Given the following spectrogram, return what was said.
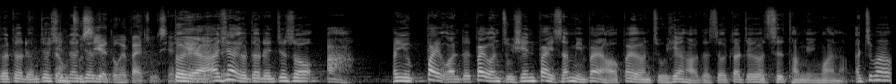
有的人就现在就除夕夜都会拜祖先。对啊，啊，现在有的人就说啊，哎呦，拜完的拜完祖先，拜神明拜好，拜完祖先好的时候，大家要吃团圆饭了啊，基本上。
